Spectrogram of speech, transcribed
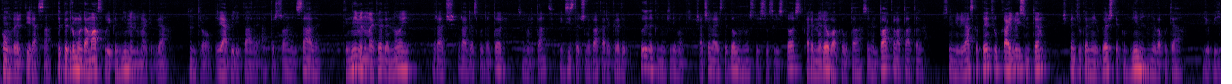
convertirea sa de pe drumul Damascului când nimeni nu mai credea într-o reabilitare a persoanei sale, când nimeni nu mai crede în noi, dragi radioascultători, să nu uitați, există cineva care crede până când închidem ochii și acela este Domnul nostru Isus Hristos, care mereu va căuta să ne întoarcă la Tatăl, să ne miluiască, pentru că ai Lui suntem și pentru că ne iubește cum nimeni nu ne va putea iubi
